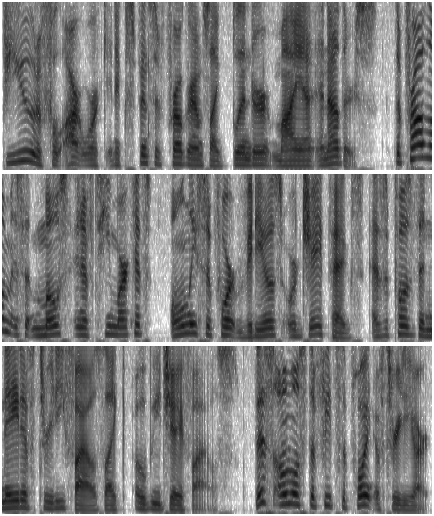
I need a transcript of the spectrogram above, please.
beautiful artwork in expensive programs like Blender, Maya, and others. The problem is that most NFT markets only support videos or JPEGs as opposed to native 3D files like OBJ files. This almost defeats the point of 3D art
